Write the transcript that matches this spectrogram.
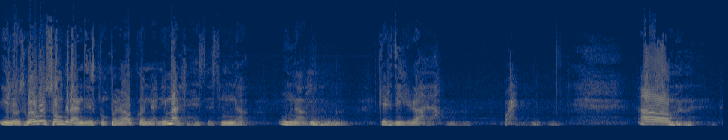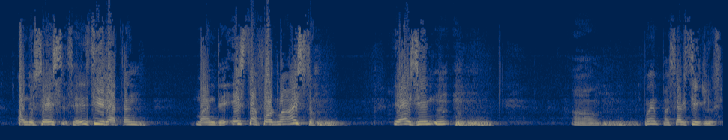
Y los huevos son grandes comparado con el animal. Esta es una, una desdigada. Bueno. Ah, cuando se, se, deshidratan, van de esta forma a esto. Y así mm, ah, pueden pasar siglos.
